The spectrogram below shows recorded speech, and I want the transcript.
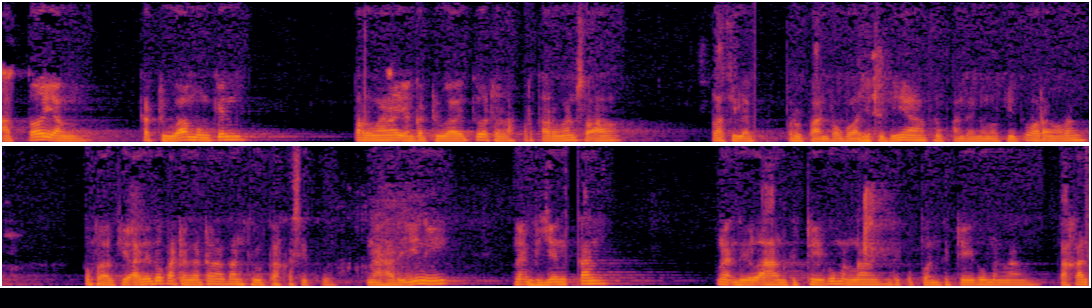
Atau yang kedua mungkin pertarungan yang kedua itu adalah pertarungan soal lagi-lagi perubahan populasi dunia perubahan teknologi itu orang-orang kebahagiaan itu kadang-kadang akan berubah ke situ. Nah hari ini nek biyen kan nek di lahan gede itu menang di kebun gede itu menang bahkan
